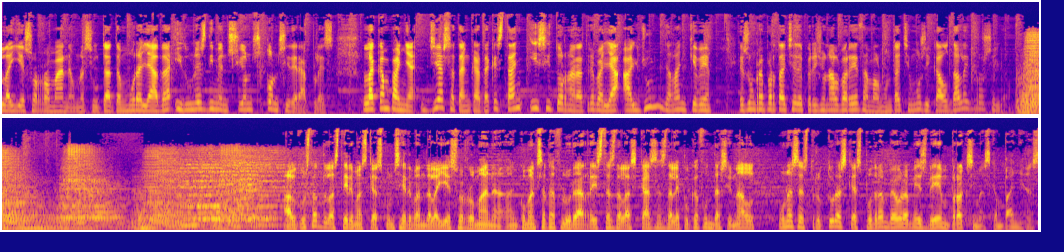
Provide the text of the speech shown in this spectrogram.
la Ieso romana, una ciutat emmurallada i d'unes dimensions considerables. La campanya ja s'ha tancat aquest any i s'hi tornarà a treballar al juny de l'any que ve. És un reportatge de Perejon Alvarez amb el muntatge musical d'Àlex Rosselló. Al costat de les termes que es conserven de la Ieso romana han començat a aflorar restes de les cases de l'època fundacional, unes estructures que es podran veure més bé en pròximes campanyes.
